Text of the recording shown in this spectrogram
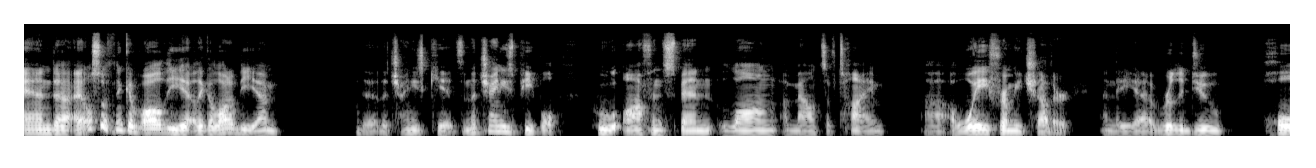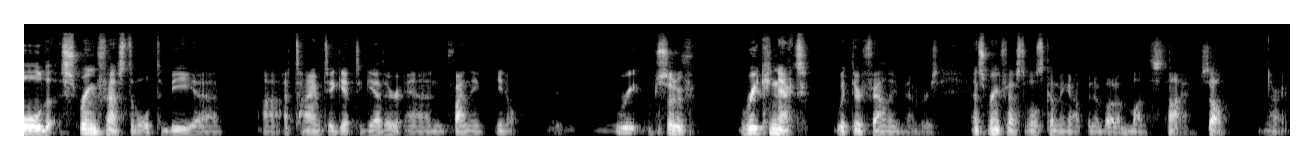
and uh, I also think of all the uh, like a lot of the um, the the Chinese kids and the Chinese people who often spend long amounts of time uh, away from each other, and they really do hold Spring Festival to be a time to get together and finally, you know, re- sort of reconnect with their family members. And Spring Festival is coming up in about a month's time. So, all right,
